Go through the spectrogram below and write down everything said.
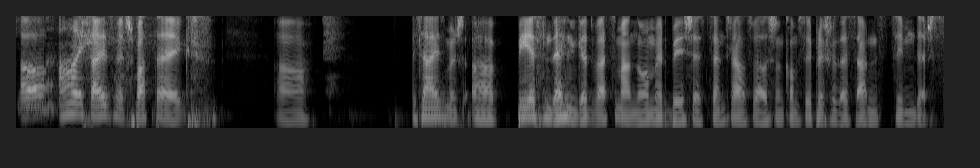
Uh, ah, es aizmirsu pateikt. Uh, es aizmirsu, uh, 59 gadu vecumā nomira bijušais centrālās vēlēšana komisijas priekšsēdētājs Arnēs Cimders.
